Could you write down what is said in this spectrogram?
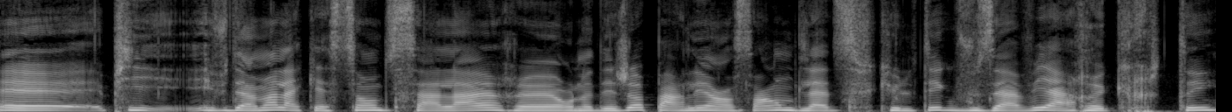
Euh, puis évidemment, la question du salaire, euh, on a déjà parlé ensemble de la difficulté que vous avez à recruter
